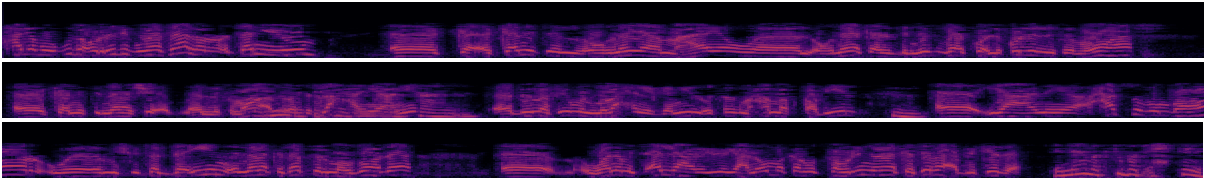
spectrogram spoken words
حاجة موجودة اوريدي جوايا. فعلا تاني يوم آه، كانت الأغنية معايا والأغنية كانت بالنسبة لكل اللي سمعوها آه، كانت إنها شيء اللي سمعوها قبل ما تتلحن يعني. آه، بما فيهم الملحن الجميل الأستاذ محمد قبيل. يعني حسوا بانبهار ومش مصدقين إن أنا كتبت الموضوع ده. وأنا متقلي على يعني هم كانوا متصورين إن أنا كاتبها قبل كده. لأنها مكتوبة بإحساس.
